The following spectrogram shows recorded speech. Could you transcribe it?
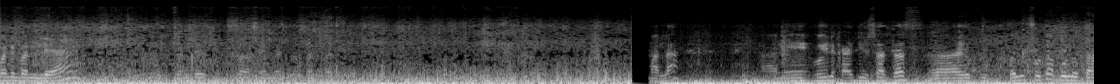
कंपनी बनली आहे. म्हणजे पण ते मला. आणि होईल काही दिवसातच हे पहिले छोटा पूल होता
